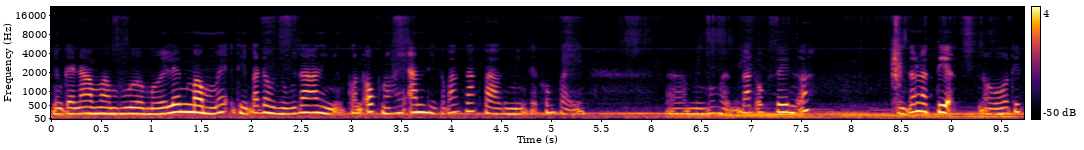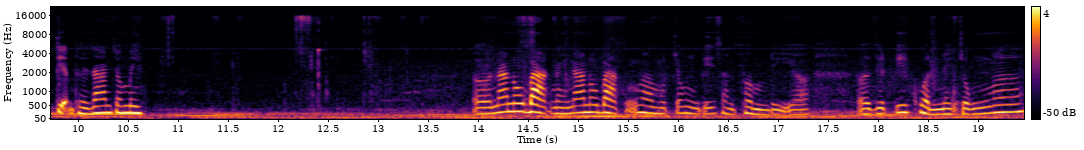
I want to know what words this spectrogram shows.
Những cái nào mà vừa mới lên mầm ấy thì bắt đầu nhú ra thì những con ốc nó hay ăn thì các bác rắc vào thì mình sẽ không phải ờ, mình không phải bắt ốc sen nữa. Thì rất là tiện nó tiết kiệm thời gian cho mình. Uh, nano bạc này nano bạc cũng là một trong những cái sản phẩm để uh, diệt vi khuẩn này chống uh,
